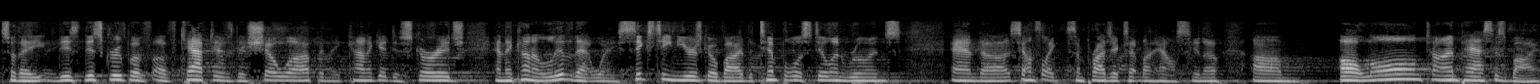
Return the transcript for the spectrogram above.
So they this this group of, of captives they show up and they kind of get discouraged and they kind of live that way. 16 years go by. The temple is still in ruins, and uh, sounds like some projects at my house. You know, um, a long time passes by.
